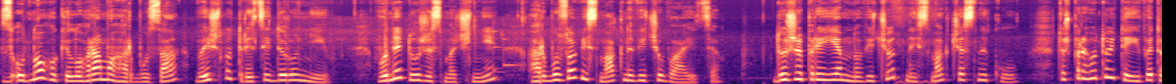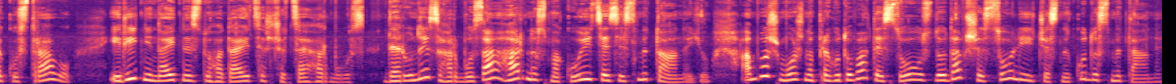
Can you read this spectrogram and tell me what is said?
З 1 кг гарбуза вийшло 30 дерунів. Вони дуже смачні, гарбузовий смак не відчувається. Дуже приємно відчутний смак часнику. Тож приготуйте і ви таку страву, і рідні навіть не здогадаються, що це гарбуз. Деруни з гарбуза гарно смакуються зі сметаною, або ж можна приготувати соус, додавши солі і чеснику до сметани.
